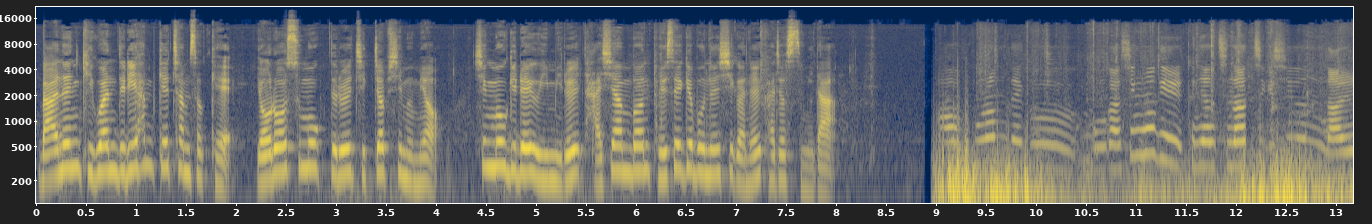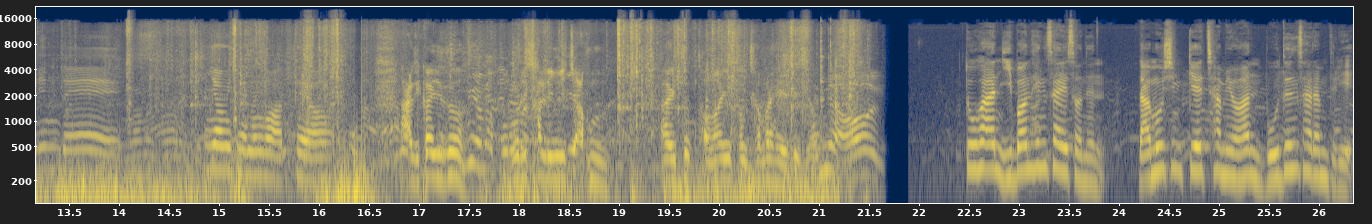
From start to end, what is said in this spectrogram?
많은 기관들이 함께 참석해 여러 수목들을 직접 심으며 식목일의 의미를 다시 한번 되새겨보는 시간을 가졌습니다. 아 보람되고 뭔가 식목일 그냥 지나치기 쉬운 날인데 기념이 되는 것 같아요. 아직까지도 우리 살림이 조금 아직도 더 많이 동참을 해야 되죠. 또한 이번 행사에서는 나무 심기에 참여한 모든 사람들이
